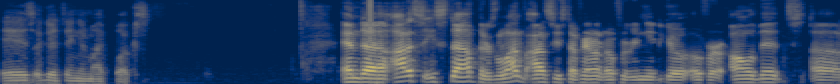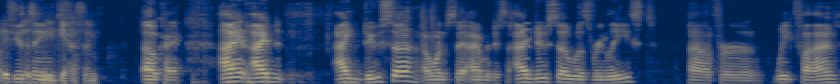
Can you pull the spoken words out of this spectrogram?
is a good thing in my books. And uh, Odyssey stuff. There's a lot of Odyssey stuff here. I don't know if we need to go over all of it. Uh, a It's few just me things. guessing. Okay. I I Idusa. I want to say I'm Idusa. Idusa was released uh, for week five.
